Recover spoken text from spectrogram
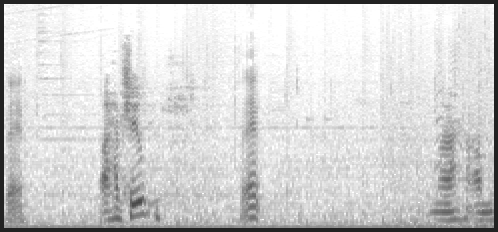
Sí. I have shield. Sí. Nah, I'm,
